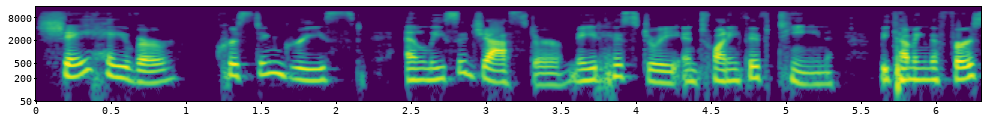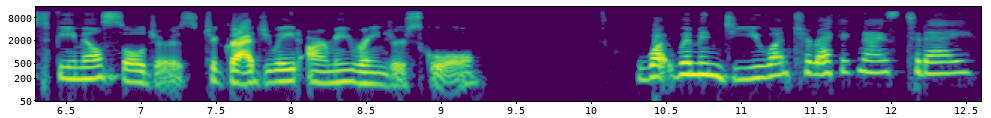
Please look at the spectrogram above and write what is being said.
Shaye Haver, Kristen Griest, and Lisa Jaster made history in 2015, becoming the first female soldiers to graduate Army Ranger School. What women do you want to recognize today?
